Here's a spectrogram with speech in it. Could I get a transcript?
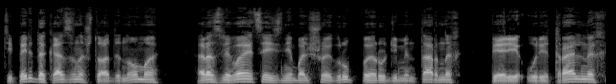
Теперь доказано, что аденома развивается из небольшой группы рудиментарных периуретральных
